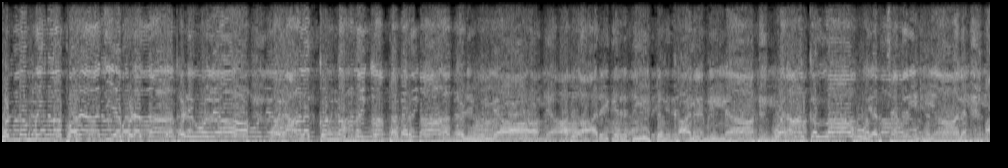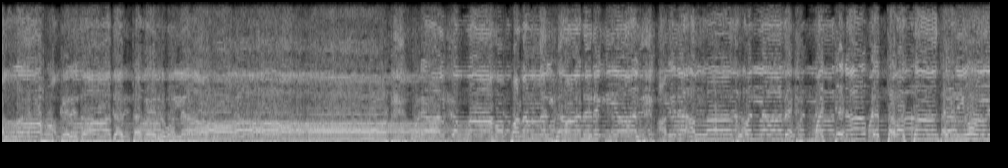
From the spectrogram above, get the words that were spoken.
കൊണ്ടും നിങ്ങളെ പരാജയപ്പെടുത്താൻ കഴിയൂല. ഒരാളെ കൊണ്ടും നിങ്ങളെ തകർക്കാൻ കഴിയൂല. അത് ആര് കരുതിയിട്ടും കാര്യമില്ല. ഒരാൾക്ക് അള്ളാഹു ഉയർച്ച നൽകിയാൽ അള്ളാഹു കരുതാതെ തകരൂല. ഒരാൾക്ക് അള്ളാഹു പണം നൽകാൻ ഇറങ്ങിയാൽ അതിന് അള്ളാഹു അല്ലാതെ മറ്റൊരാൾക്ക് തളർത്താൻ കഴിയൂല.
